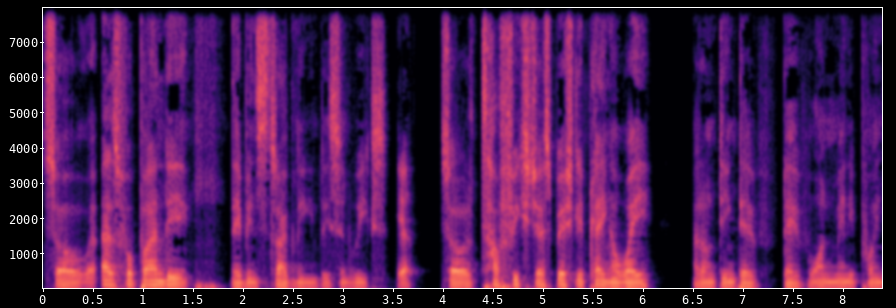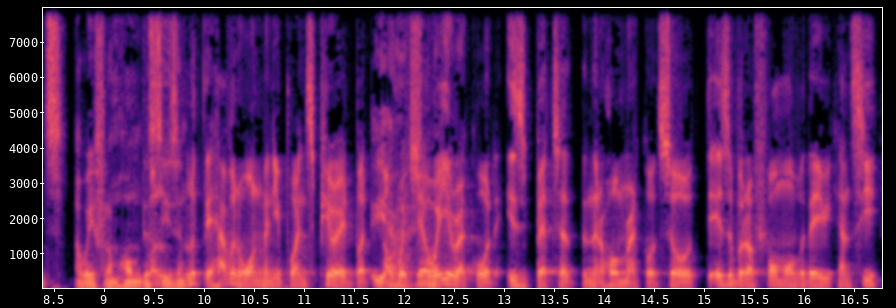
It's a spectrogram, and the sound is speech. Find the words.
So as for Burnley, they've been struggling in recent weeks. Yeah. So tough fixture, especially playing away. I don't think they've they've won many points away from home this Well, season. Look, they haven't won many points, period, but Yeah, away, their away record is better than their home record. So there is a bit of form over there. You can see,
